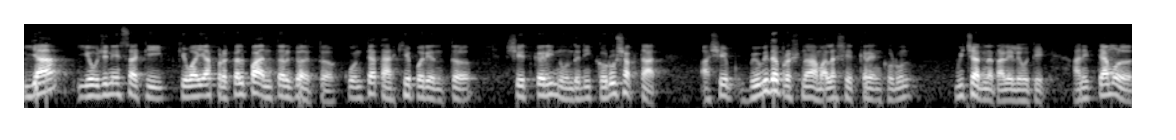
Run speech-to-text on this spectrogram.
या योजनेसाठी किंवा या प्रकल्पाअंतर्गत कोणत्या तारखेपर्यंत शेतकरी नोंदणी करू शकतात? असे विविध प्रश्न आम्हाला शेतकऱ्यांकडून विचारण्यात आलेले होते. आणि त्यामुळं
